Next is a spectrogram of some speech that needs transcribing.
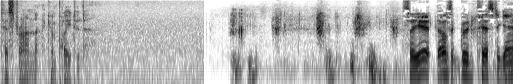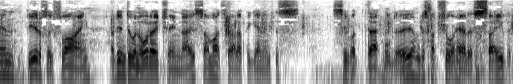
test run completed. So yeah, that was a good test again. Beautifully flying. I didn't do an auto tune though, so I might throw it up again and just see what that will do. I'm just not sure how to save it.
